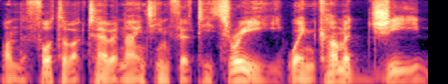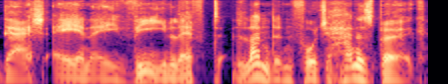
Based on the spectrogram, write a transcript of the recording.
on the 4th of October 1953, when Comet G-ANAV left London for Johannesburg.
